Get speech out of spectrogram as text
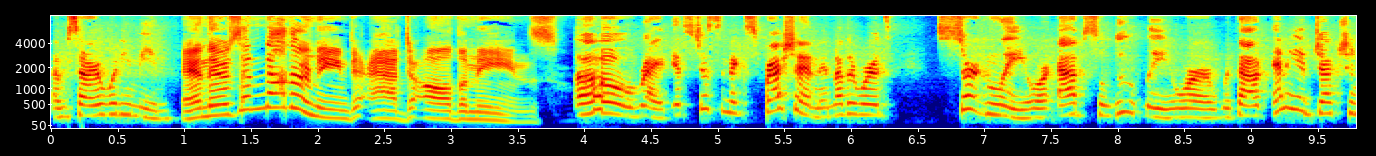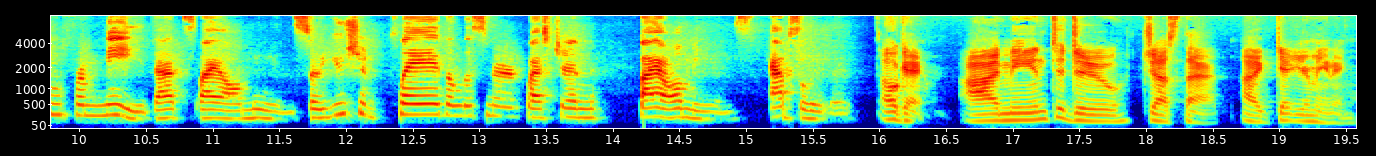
I'm sorry, what do you mean? And there's another mean to add to all the means. Oh, right. It's just an expression. In other words, certainly or absolutely or without any objection from me. That's by all means. So you should play the listener question by all means. Absolutely. Okay, I mean to do just that. I get your meaning.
